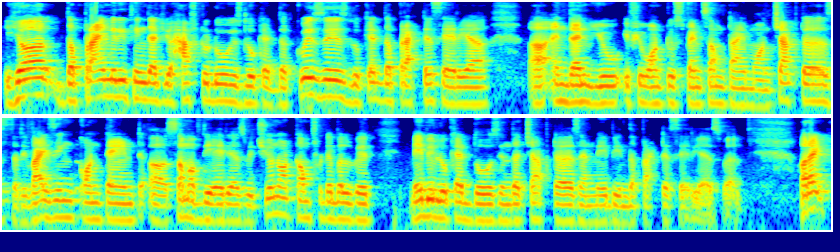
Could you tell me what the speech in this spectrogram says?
here the primary thing that you have to do is look at the quizzes look at the practice area uh, and then you if you want to spend some time on chapters revising content uh, some of the areas which you're not comfortable with maybe look at those in the chapters and maybe in the practice area as well. All right.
